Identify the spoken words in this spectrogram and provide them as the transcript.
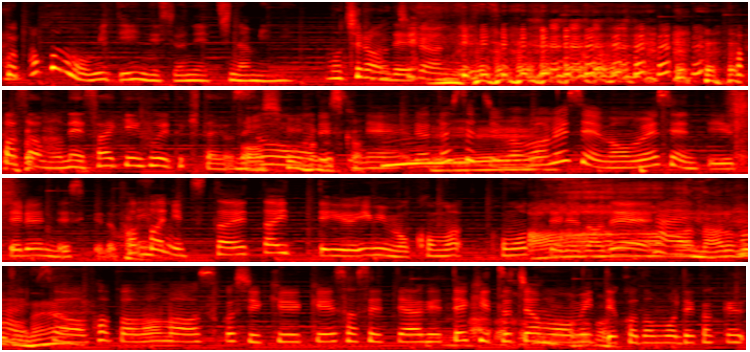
これパパも見ていいんですよね？ちなみに。もちろんもちです。ろんです。パパさんもね最近増えてきたよねあ。そうですね。でうん私たちママ目線ママ目線って言ってるんですけど、はいパパに伝えたいっていう意味もこもこもってるので。あーなるほどね。そうパパママを少し休憩させてあげてキッズちゃんも見て子供お出かけ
